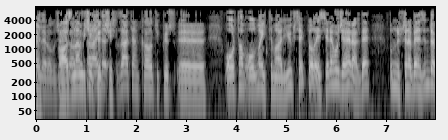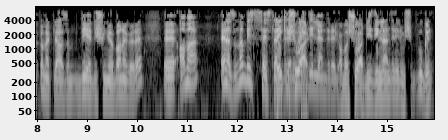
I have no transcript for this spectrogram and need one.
yani. şeyler olacak. Ağzından bir şey kötü şey. Zaten kaotik bir e, ortam olma ihtimali yüksek. Dolayısıyla hoca herhalde bunun üstüne benzin dökmemek lazım diye düşünüyor bana göre. E, ama en azından biz seslendirelim, Peki şu var. dillendirelim. Ama şu var biz dinlendirelim. Şu, bugün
